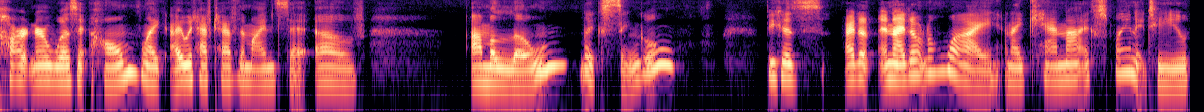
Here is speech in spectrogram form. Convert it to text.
partner wasn't home. Like I would have to have the mindset of I'm alone, like single because I don't and I don't know why and I cannot explain it to you,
